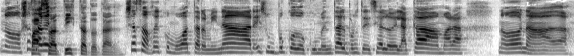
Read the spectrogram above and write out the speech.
No, ya sabes, pasatista total. ya sabes cómo va a terminar. Es un poco documental, por eso te decía lo de la cámara. No, nada.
